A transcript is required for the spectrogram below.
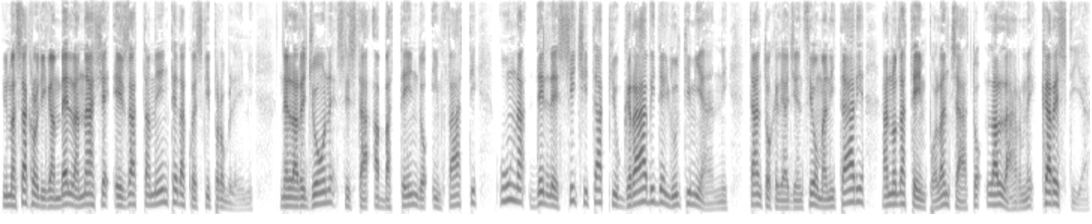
Il massacro di Gambella nasce esattamente da questi problemi. Nella regione si sta abbattendo infatti una delle siccità più gravi degli ultimi anni, tanto che le agenzie umanitarie hanno da tempo lanciato l'allarme carestia.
